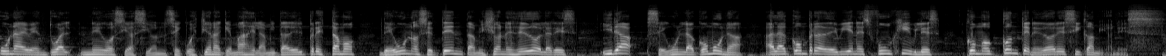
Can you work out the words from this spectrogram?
una eventual negociación. Se cuestiona que más de la mitad del préstamo, de unos 70 millones de dólares, irá, según la comuna, a la compra de bienes fungibles como contenedores y camiones.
